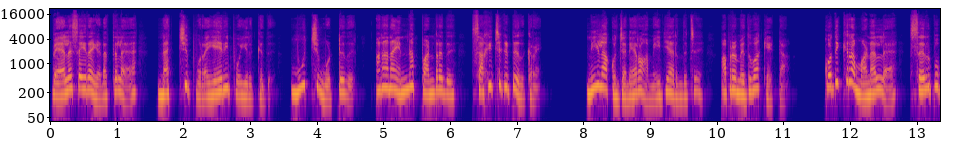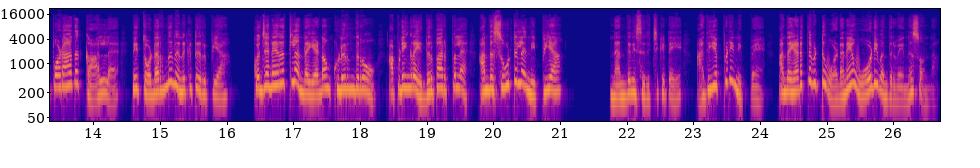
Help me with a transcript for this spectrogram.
வேலை செய்யற இடத்துல நச்சு புறையேறி போயிருக்குது. மூச்சு முட்டுது. ஆனா நான் என்ன பண்றது? சகிச்சுக்கிட்டு இருக்கிறேன். நீலா கொஞ்ச நேரம் அமைதியா இருந்துச்சு அப்புறம் மெதுவா கேட்டா கொதிக்கிற மணல்ல செருப்பு போடாத கால்ல நீ தொடர்ந்து நின்னுக்கிட்டு இருப்பியா? கொஞ்ச நேரத்துல அந்த இடம் குளிர்ந்துரும் அப்படிங்கிற எதிர்பார்ப்புல அந்த சூட்டுல நிப்பியா? நந்தினி சிரிச்சுக்கிட்டே அது எப்படி நிப்பேன்? அந்த இடத்த விட்டு உடனே ஓடி வந்துருவேன்னு சொன்னான்.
